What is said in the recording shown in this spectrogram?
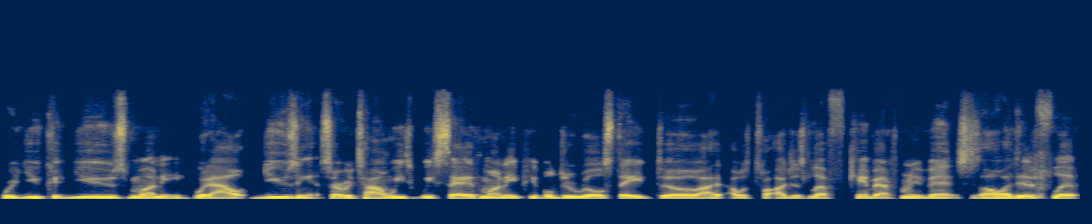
where you could use money without using it. So every time we we save money, people do real estate. Uh, I, I was ta- I just left, came back from an event. Says, oh, I did a flip,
